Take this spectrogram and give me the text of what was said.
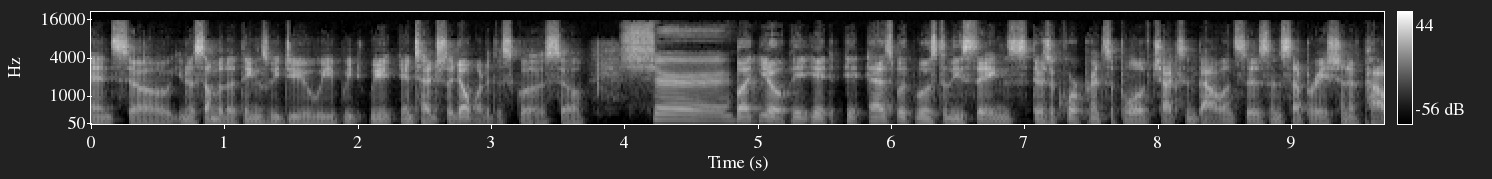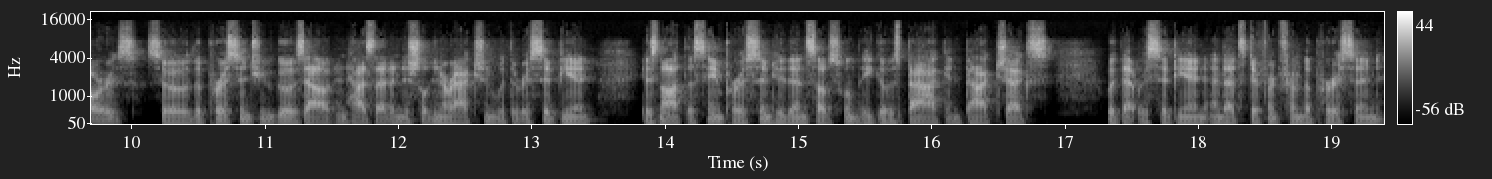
and so, you know, some of the things we do, we we, we intentionally don't want to disclose. So, sure. But you know, it, it, it, as with most of these things, there's a core principle of checks and balances and separation of powers. So, the person who goes out and has that initial interaction with the recipient is not the same person who then subsequently goes back and back checks with that recipient. And that's different from the person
